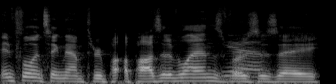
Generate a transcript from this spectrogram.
influencing them through po- a positive lens Yeah. versus a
